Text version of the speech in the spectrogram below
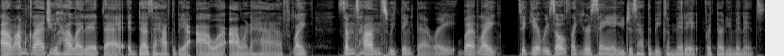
Um, I'm glad you highlighted that it doesn't have to be an hour, hour and a half. Like sometimes we think that, right? But like to get results, like you're saying, you just have to be committed for 30 minutes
